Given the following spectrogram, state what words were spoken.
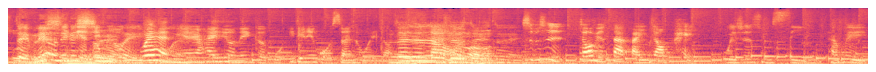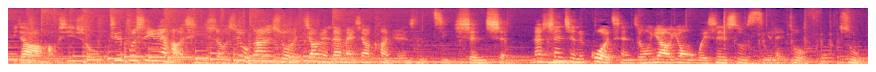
说对没有那个腥味。味不会很黏，还有那个果一点点果酸的味道。对对对对嗯对对，是不是胶原蛋白一定要配维生素 C 才会比较好吸收？其实不是因为好吸收，所以我刚才说的胶原蛋白是要靠你人身体自己生成，那生成的过程中要用维生素 C 来做辅助。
